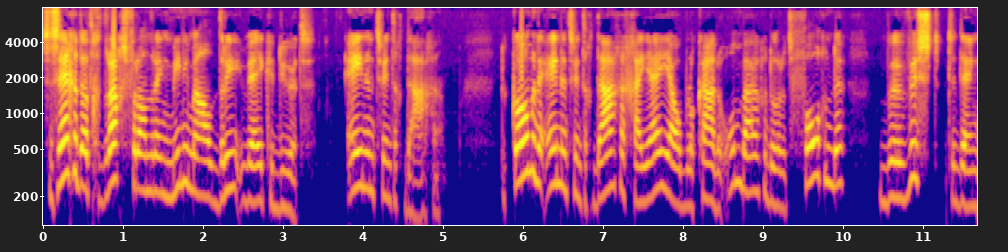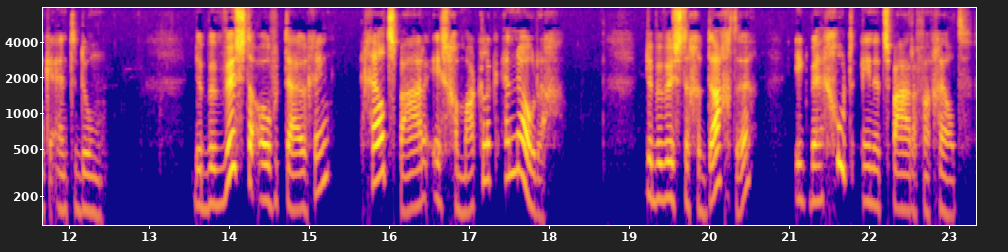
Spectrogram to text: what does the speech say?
Ze zeggen dat gedragsverandering minimaal drie weken duurt, 21 dagen. De komende 21 dagen ga jij jouw blokkade ombuigen door het volgende bewust te denken en te doen. De bewuste overtuiging: geld sparen is gemakkelijk en nodig. De bewuste gedachte: ik ben goed in het sparen van geld.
